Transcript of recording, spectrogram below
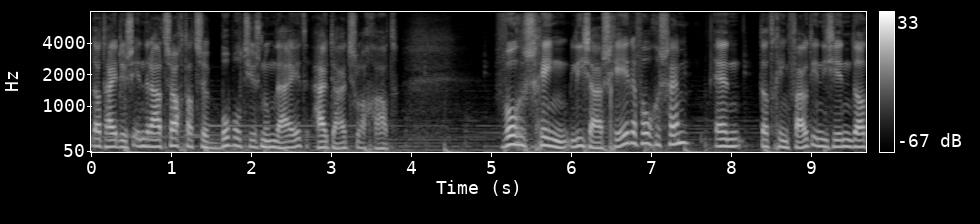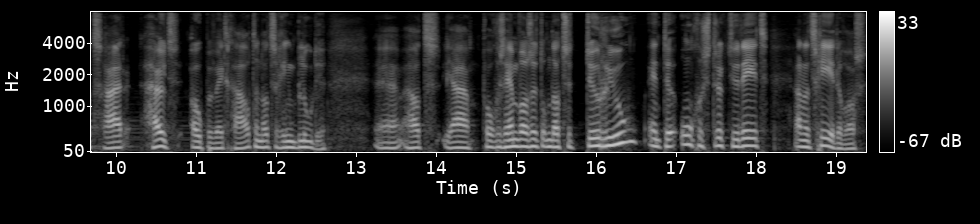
dat hij dus inderdaad zag dat ze bobbeltjes, noemde hij het, huiduitslag had. Vervolgens ging Lisa scheren volgens hem. En dat ging fout in die zin dat haar huid open werd gehaald en dat ze ging bloeden. Uh, had, ja, volgens hem was het omdat ze te ruw en te ongestructureerd aan het scheren was.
